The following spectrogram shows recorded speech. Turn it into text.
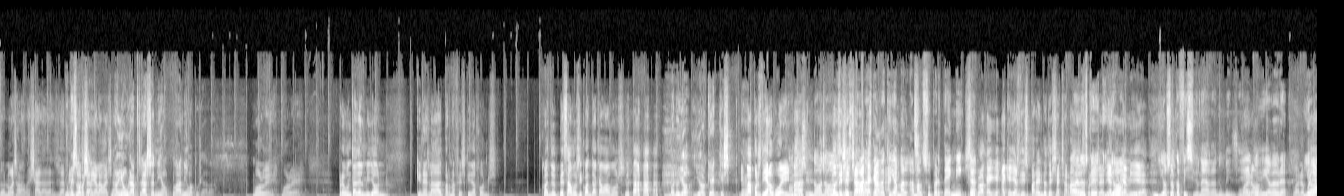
Però només a la baixada. De, de Només fet, la no estaria baixada. la baixada. No hi haurà traça ni al pla ni a la pujada. Molt bé, molt bé. Pregunta del millón. Quina és l'edat per anar a fer esquí de fons? ¿Cuándo empezamos y cuándo acabamos? Bueno, jo, jo crec que és... Imma, pots dir alguna cosa, eh, Imma? Home, sí, no, no, no és que estava, xerrar, que estava aquell- aquí amb el, amb el supertècnic que... Sí, però que aquelles disparen no deixa xerrar Bueno, és després, eh? Ni a tu ni a mi, eh? Jo sóc aficionada només, eh? Bueno. Vull dir, a veure... Bueno, jo, però, ja,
